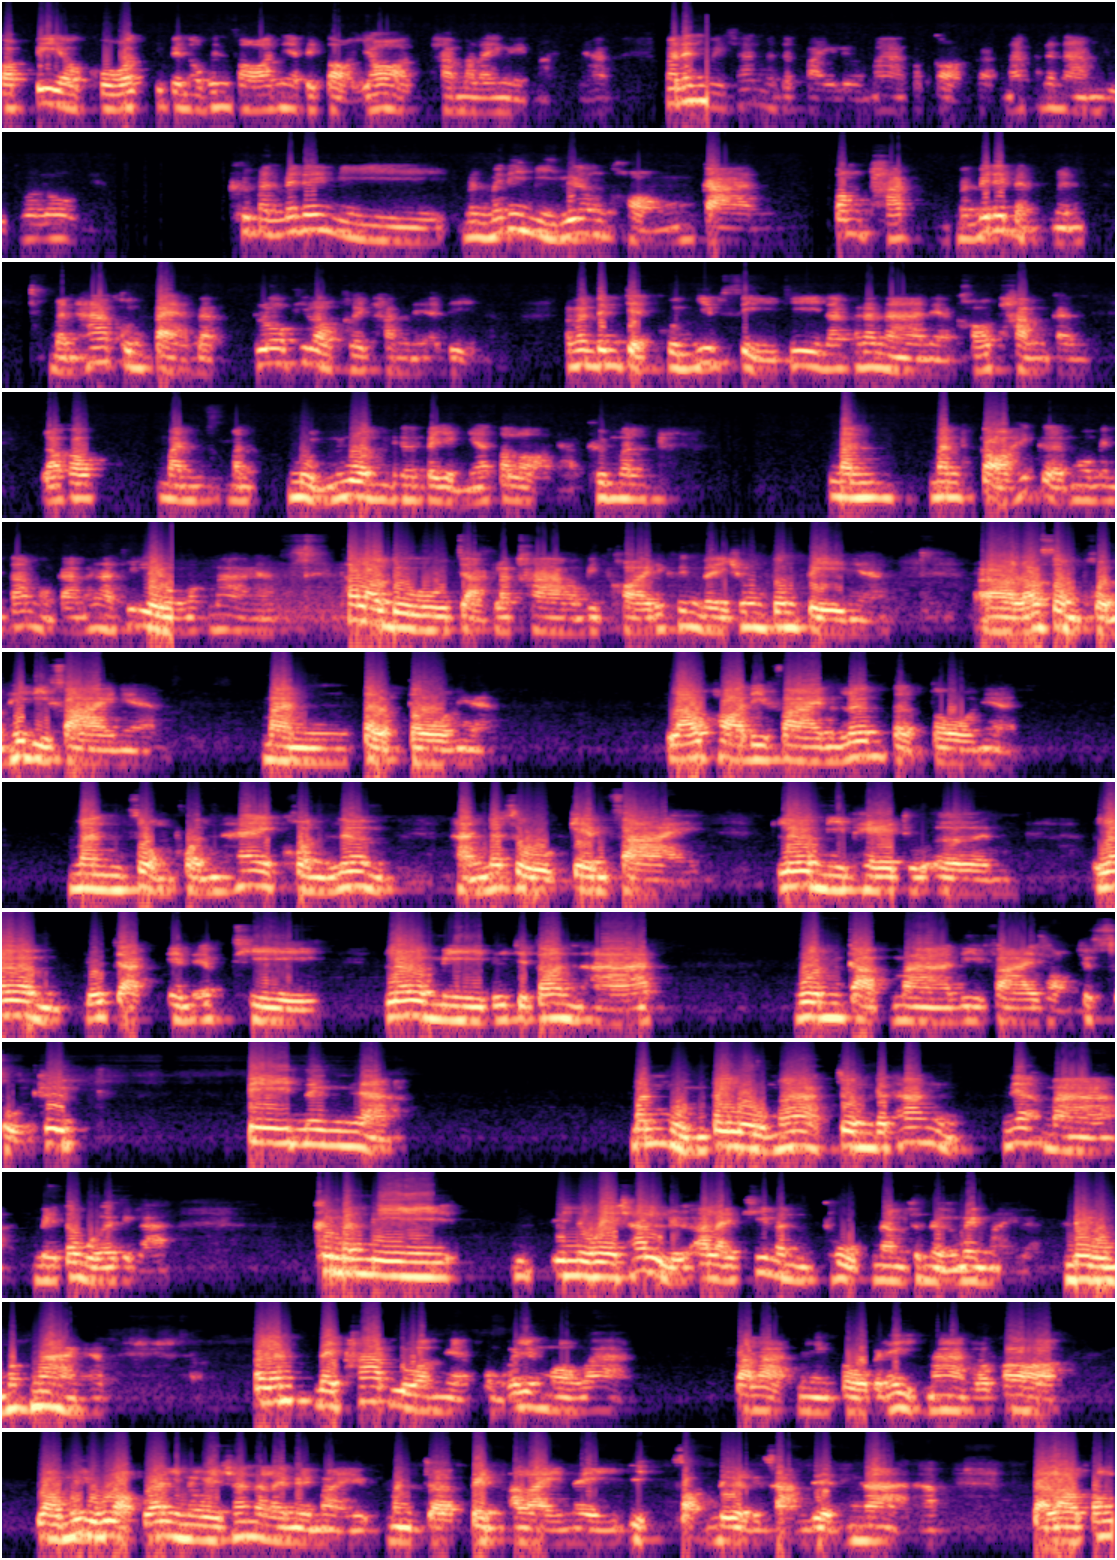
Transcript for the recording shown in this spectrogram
copy เอาโค้ดที่เป็น open source เนี่ยไปต่อยอดทำอะไรใหม่ๆนะครับเพราะนั้นอินโนเวชันมันจะไปเร็วมากประกอบกับนักพัฒนามันอยู่ทั่วโลกเนี่ยคือมันไม่ได้มีมันไม่ได้มีเรื่องของการต้องพัก มันไม่ได้แบบเหมือน เหมือนห้าคูณแปดแบบโลกที่เราเคยทำในอดีตมันเป็นเจ็ดคูณยี่สี่ที่นักพัฒนาเนี่ยเขาทำกัน แล้วเขามันมันหมุนวนกันไปอย่างเงี้ยตลอดอะคือมันมันมันก่อให้เกิดโมเมนตัมของการพัฒนาที่เร็วมากๆนะถ้าเราดูจากราคาของบิตคอยที่ขึ้นไปช่วงต้นปีเนี่ยแล้วส่งผลให้ดีฟาเนี่ย มันเติบโตเนี่ย แล้วพอดีฟามันเริ่มเติบโตเนี่ย มันส่งผลให้คนเริ่มหันมาสู่เกมไฟล์เริ่มมี Pay to Earn เริ่มรู้จัก NFT เริ่มมีดิจิตอลอาร์ตวนกลับมา d e f า2.0 คือ ปีหนึ่งเนี่ย มันหมุนไปเร็วมากจนกระทั่งเนี่ยมา Metaverse อีกแล้ว คือมันมี innovation หรืออะไรที่มันถูกนำเสนอใหม่ๆแบบเร็วมากๆนะครับ เพราะฉะนั้นในภาพรวมเนี่ย ผมก็ยังมองว่าตลาดมันยังโตไปได้อีกมาก แล้วก็เราไม่รู้หรอกว่าอินโนเวชันอะไรใหม่ ๆ มันจะเป็นอะไรในอีกสองเดือนหรือสามเดือนข้างหน้านะครับ แต่เราต้อง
